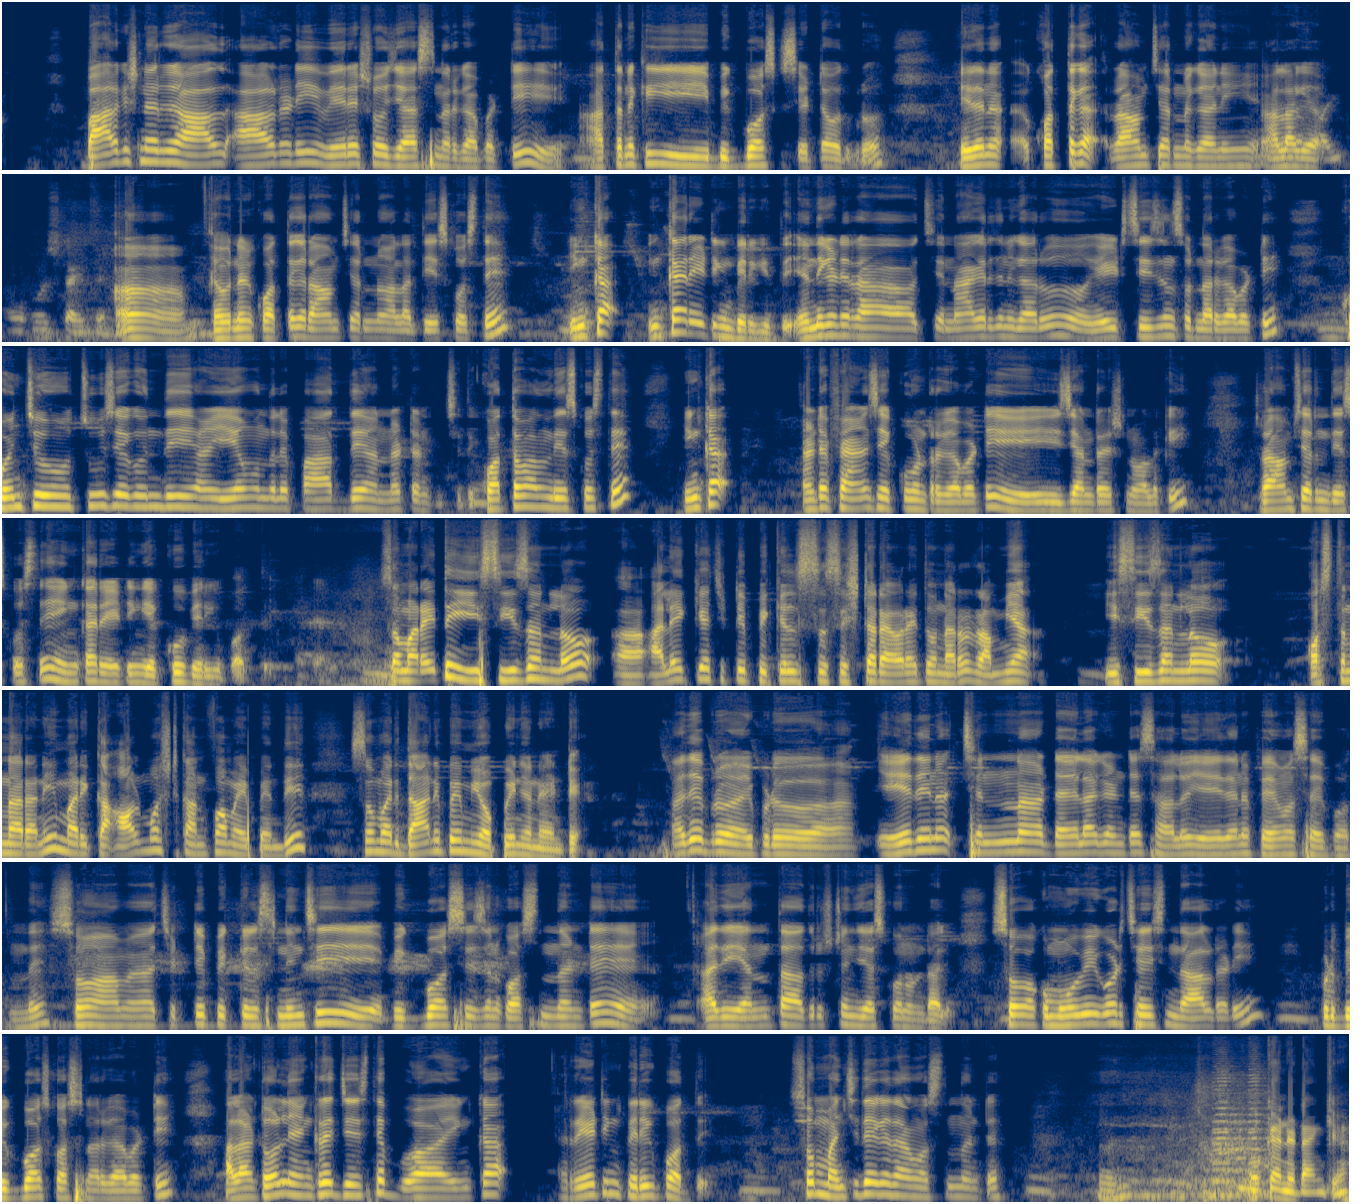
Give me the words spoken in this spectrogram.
బాలకృష్ణ గారు ఆల్ ఆల్రెడీ వేరే షో చేస్తున్నారు కాబట్టి అతనికి ఈ బిగ్ బాస్కి సెట్ అవ్వదు బ్రో. ఏదైనా కొత్తగా రామ్ చరణ్ కానీ అలాగే ఆ, ఎవరైనా కొత్తగా రామ్ చరణ్ అలా తీసుకొస్తే ఇంకా ఇంకా రేటింగ్ పెరిగిద్ది. ఎందుకంటే రా నాగార్జున గారు ఎయిట్ సీజన్స్ ఉన్నారు కాబట్టి కొంచెం చూసే కొంది ఏముందలే పాతదే అన్నట్టు అనిపించింది. కొత్త వాళ్ళని తీసుకొస్తే ఇంకా అంటే ఫ్యాన్స్ ఎక్కువ ఉంటారు కాబట్టి ఈ జనరేషన్ వాళ్ళకి రామ్ చరణ్ తీసుకొస్తే ఇంకా రేటింగ్ ఎక్కువ పెరిగిపోద్ది. సో మరైతే ఈ సీజన్లో అలేఖ్య చిట్టి పికిల్స్ సిస్టర్ ఎవరైతే ఉన్నారో రమ్య ఈ సీజన్లో వస్తున్నారని మరి ఆల్మోస్ట్ కన్ఫర్మ్ అయిపోయింది. సో మరి దానిపై మీ ఒపీనియన్ ఏంటి? అదే బ్రో ఇప్పుడు ఏదైనా చిన్న డైలాగ్ అంటే చాలు ఏదైనా ఫేమస్ అయిపోతుంది. సో ఆమె చిట్టి పిక్కిల్స్ నుంచి బిగ్ బాస్ సీజన్కి వస్తుందంటే అది ఎంత అదృష్టం చేసుకొని ఉండాలి. సో ఒక మూవీ కూడా చేసింది ఆల్రెడీ. ఇప్పుడు బిగ్ బాస్కి వస్తున్నారు కాబట్టి అలాంటి వాళ్ళని ఎంకరేజ్ చేస్తే ఇంకా రేటింగ్ పెరిగిపోద్ది. సో మంచిదే కదా ఆమె వస్తుందంటే. ఓకే అండి థ్యాంక్ యూ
